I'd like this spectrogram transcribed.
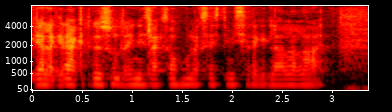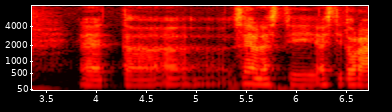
jällegi rääkida, kuidas sul trennis läks, oh mul läks hästi, mis jällegi la la la, et et äh, see on hästi-hästi tore.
